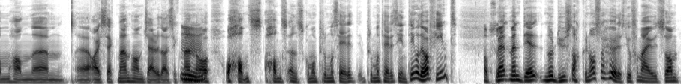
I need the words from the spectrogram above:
om han um, eh, Isaacman, han Jared Isaacman, mm. og, og hans, hans ønske om å promotere, promotere sine ting. Og det var fint. Absolutt. Men, men det, når du snakker nå, så høres det jo for meg ut som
